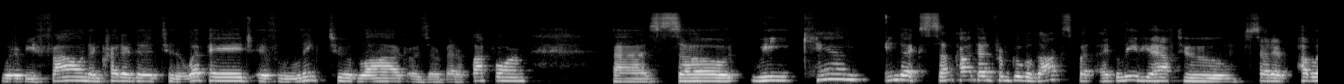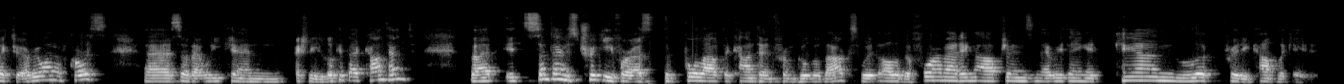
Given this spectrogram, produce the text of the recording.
Would it be found and credited to the web page if linked to a blog, or is there a better platform? Uh, so we can index some content from Google Docs, but I believe you have to set it public to everyone, of course, uh, so that we can actually look at that content. But it's sometimes tricky for us to pull out the content from Google Docs with all of the formatting options and everything. It can look pretty complicated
